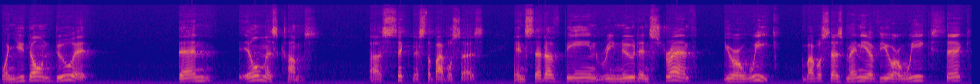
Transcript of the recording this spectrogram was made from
when you don't do it, then illness comes, uh, sickness. The Bible says instead of being renewed in strength, you are weak. The Bible says many of you are weak, sick,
